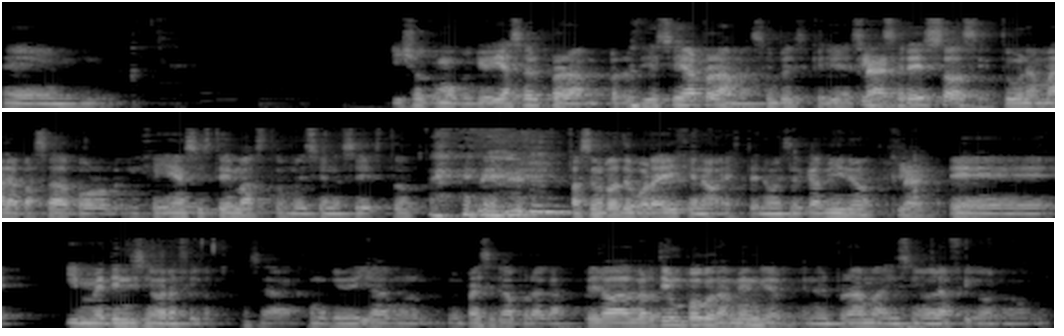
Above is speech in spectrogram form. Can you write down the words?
Eh, y yo como que quería hacer programa, diseñar programas, siempre quería Claro. hacer eso, así, tuve una mala pasada por ingeniería de sistemas, todos me decían hacer esto. Pasé un rato por ahí y dije, no, este no es el camino. Claro. Eh, y me metí en diseño gráfico. O sea, como que veía, bueno, me parece que va por acá. Pero advertí un poco también que en el programa de diseño gráfico no,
